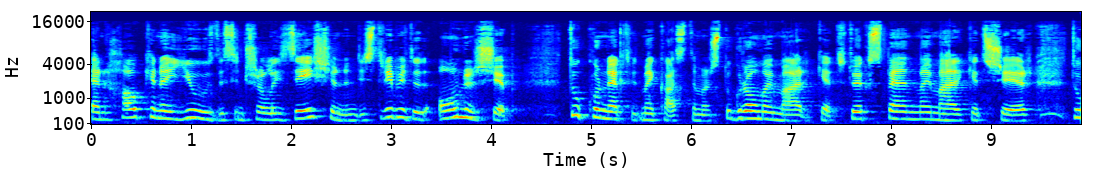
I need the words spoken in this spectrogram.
and how can I use decentralization and distributed ownership to connect with my customers, to grow my market, to expand my market share, to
